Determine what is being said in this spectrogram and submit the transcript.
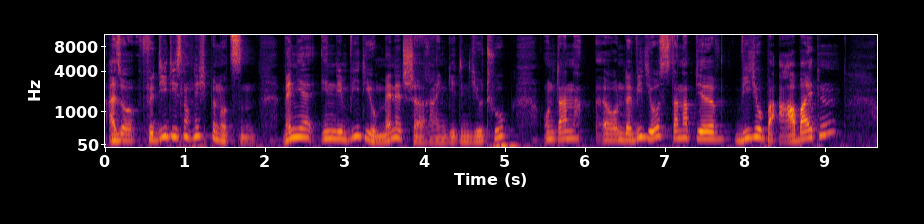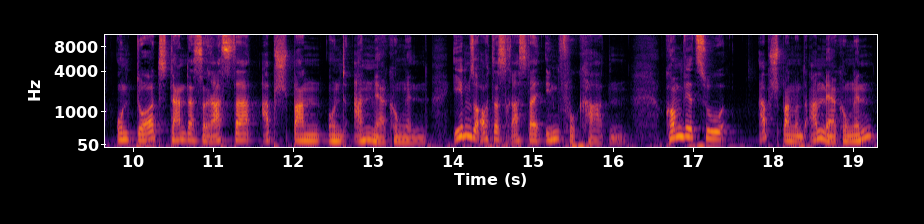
Also für die, die es noch nicht benutzen, wenn ihr in den Videomanager reingeht in YouTube und dann äh, unter Videos, dann habt ihr Video bearbeiten und dort dann das Raster Abspann und Anmerkungen. Ebenso auch das Raster Infokarten. Kommen wir zu Abspann und Anmerkungen.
